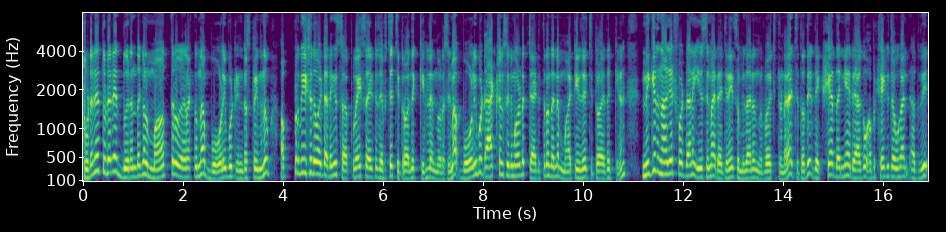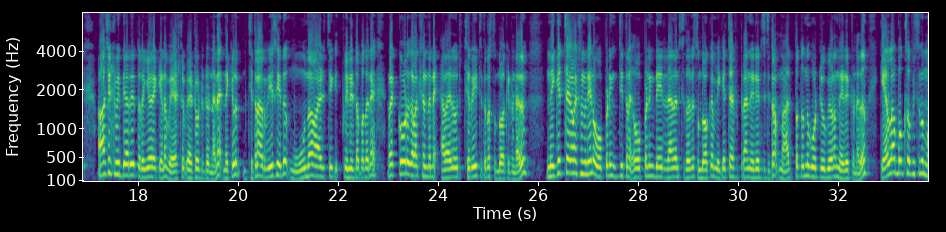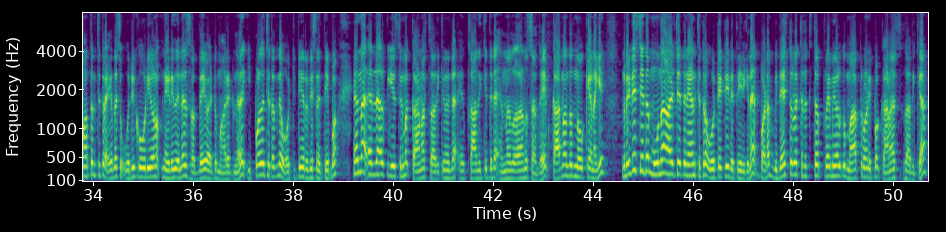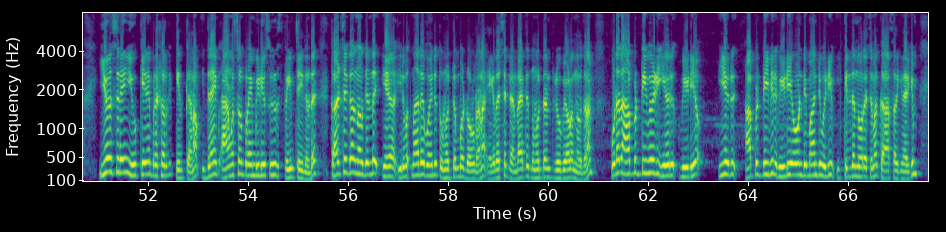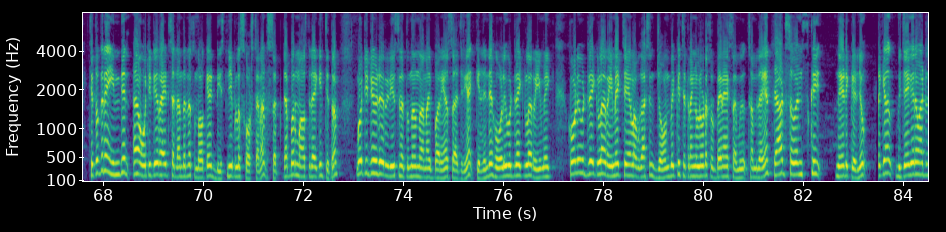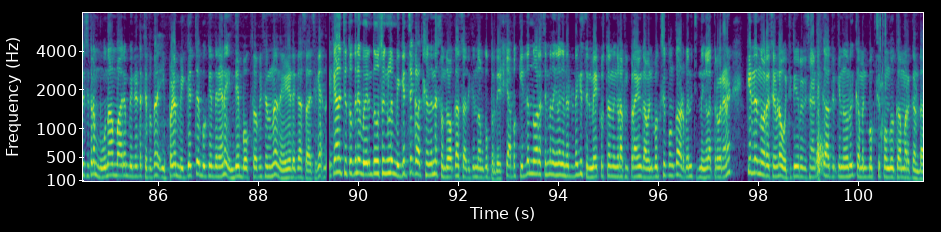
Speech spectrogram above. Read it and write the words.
തുടരെ തുടരെ ദുരന്തങ്ങൾ മാത്രം ഇറക്കുന്ന ബോളിവുഡ് ഇൻഡസ്ട്രിയിൽ നിന്നും അപ്രതീക്ഷിതമായിട്ട് അല്ലെങ്കിൽ സർപ്രൈസ് ആയിട്ട് ലഭിച്ച ചിത്രമായിരുന്നു കിരൺ എന്ന് പറയുന്ന സിനിമ. ബോളിവുഡ് ആക്ഷൻ സിനിമകളുടെ ചരിത്രം തന്നെ മാറ്റി എഴുതിയ ചിത്രമായിരുന്നു കിരൺ. നിഖിൽ നാഗേഷ് ഭട്ടാണ് ഈ സിനിമ രചനയും സംവിധാനവും നിർവഹിച്ചിട്ടുണ്ടായത് ചിത്രത്തിൽ രക്ഷ്യ ധന്യ രാഘവ് അഭിഷേക് ചൗഹാൻ അതിഥി ആശിഷ് വിദ്യാർത്ഥി തുടങ്ങിയവരൊക്കെയാണ് വേഷം വേഷമിട്ടിട്ടുണ്ടായത് എന്തെങ്കിലും ചിത്രം റിലീസ് ചെയ്ത് മൂന്നാം ആഴ്ചക്ക് പിന്നിട്ടപ്പോൾ തന്നെ റെക്കോർഡ് കളക്ഷൻ തന്നെ അതായത് ഒരു ചെറിയ ചിത്രം സ്വന്തമാക്കിയിട്ടുണ്ടായിരുന്നു. മികച്ച കളക്ഷൻ തന്നെയാണ് ഓപ്പണിംഗ് ചിത്രം ഓപ്പണിംഗ് ഡേ ചിത്രത്തെ സ്വന്തമാക്കുക മികച്ച അഭിപ്രായം നേടിയെടുത്ത ചിത്രം നാൽപ്പത്തൊന്ന് കോടി രൂപയോളം നേടിയിട്ടുണ്ട്. കേരള ബോക്സ് ഓഫീസിൽ നിന്ന് മാത്രം ചിത്രം ഏകദേശം ഒരു കോടിയോളം നേടിയത് തന്നെ ശ്രദ്ധേയമായിട്ട് മാറിയിട്ടുണ്ട്. ഇപ്പോഴത്തെ ചിത്രത്തിന്റെ ഒ ടി ടി റിലീസിന് എത്തിയപ്പോൾ എന്നാൽ എല്ലാവർക്കും ഈ സിനിമ കാണാൻ സാധിക്കുന്നില്ല സാധിക്കത്തില്ല എന്നുള്ളതാണ് ശ്രദ്ധേയം. കാരണം എന്തെന്ന് നോക്കുകയാണെങ്കിൽ റിലീസ് ചെയ്ത മൂന്നാം ആഴ്ചയിൽ തന്നെയാണ് ചിത്രം ഒ ടി ടിയിൽ എത്തിയിരിക്കുന്നത് പടം വിദേശത്തുള്ള ചലച്ചിത്ര പ്രേമികൾക്ക് മാത്രമാണ് ഇപ്പോൾ കാണാൻ സാധിക്കുക. യു എസിലെയും യു കെയിലെയും പ്രേക്ഷകർക്ക് കേൾക്കണം. ഇതിനായി ആമസോൺ പ്രൈം വീഡിയോസിൽ സ്ട്രീം ചെയ്യുന്നുണ്ട് കാഴ്ചക്കാർ നൽകേണ്ട ഏഹ്, ഇരുപത്തിനാല് പോയിന്റ് തൊണ്ണൂറ്റൊമ്പത് ഡോളറാണ്. ഏകദേശം രണ്ടായിരത്തി തൊണ്ണൂറ്റി രൂപയോളം നൽകണം. കൂടാതെ ആപ്പിൾ ടി വി വഴി ഈ ഒരു വീഡിയോ ഈ ഒരു ആപ്പിൾ ടി വിയിൽ വീഡിയോ ഓൺ ഡിമാൻഡ് വഴിയും ഈ എന്ന് പറയുന്ന സിനിമ കാണാൻ സാധിക്കുന്നതായിരിക്കും ചിത്രത്തിന്റെ Indian O T T rights എല്ലാം തന്നെ സ്വന്തമാക്കിയ ഡിസ്നി പ്ലസ് ഹോട്ട്സ്റ്റാറാണ് സെപ്റ്റംബർ മാസത്തിലായിരിക്കും ചിത്രം. ഒ ടി ടിയുടെ റിലീസിന് എത്തുന്നതെന്നാണ് ഇപ്പോൾ അറിയാൻ സാധിച്ചിരിക്കുന്നത് കിഡിന്റെ ഹോളിവുഡിലേക്കുള്ള റീമേക്ക് ഹോളിവുഡിലേക്കുള്ള റീമേക്ക് ചെയ്യാനുള്ള അവകാശം ജോൺ വിക്ക് ചിത്രങ്ങളിലൂടെ ശ്രദ്ധേയനായ സംവി- സംവിധായകൻ ചാഡ് സെവൻസ്കി നേടിക്കഴിഞ്ഞു. വിജയകരമായിട്ടൊരു ചിത്രം മൂന്നാം വാരം പിന്നിട്ട ചിത്രത്തിന് ഇപ്പോഴും മികച്ച ബുക്കിംഗ് തന്നെയാണ് ഇന്ത്യൻ ബോക്സ് ഓഫീസിൽ നിന്ന് നേടിയെടുക്കാൻ സാധിക്കുക ഇതൊക്കെയാണ് ചിത്രത്തിന് വരും ദിവസങ്ങളിൽ മികച്ച കളക്ഷൻ തന്നെ സ്വന്തമാക്കാൻ സാധിക്കും നമുക്ക് പ്രതീക്ഷിക്കാം. അപ്പൊ കിഡ് എന്ന് പറയുന്ന സിനിമ നിങ്ങൾ കണ്ടിട്ടുണ്ടെങ്കിൽ സിനിമയെക്കുറിച്ച് നിങ്ങളുടെ അഭിപ്രായം കമന്റ് ബോക്സിൽ പങ്കുക അവിടെ നിങ്ങൾ എത്ര പേരാണ്? കിഡ് എന്ന് പറയുന്ന സിനിമയുടെ ഒ ടി ടി കാത്തിരിക്കുന്നവർ കമന്റ് ബോക്സിൽ പൊങ്കുക്കാൻ മറക്കണ്ട.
